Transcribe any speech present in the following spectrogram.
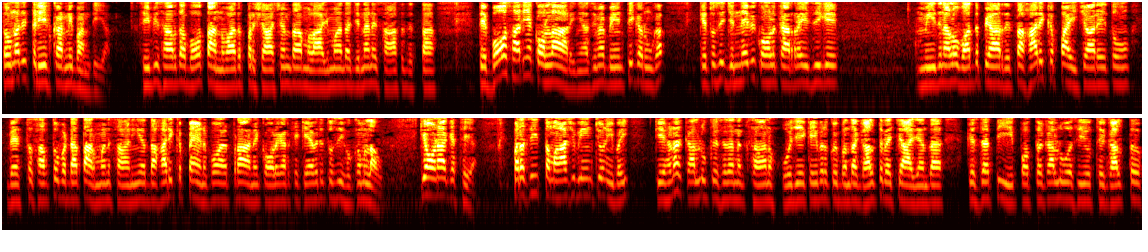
ਤਾਂ ਉਹਨਾਂ ਦੀ ਤਾਰੀਫ ਕਰਨੀ ਬਣਦੀ ਆ। ਸੀਪੀ ਸਾਹਿਬ ਦਾ ਬਹੁਤ ਧੰਨਵਾਦ, ਪ੍ਰਸ਼ਾਸਨ ਦਾ, ਮੁਲਾਜ਼ਮਾਂ ਦਾ, ਜਿਨ੍ਹਾਂ ਨੇ ਸਾਥ ਦਿੱਤਾ। ਤੇ ਬਹੁਤ ਸਾਰੀਆਂ ਕਾਲਾਂ ਆ ਰਹੀਆਂ ਸੀ ਮੈਂ ਬੇਨਤੀ ਕਰੂੰਗਾ ਕਿ ਤੁਸੀਂ ਜਿੰਨੇ ਵੀ ਕਾਲ ਕਰ ਰਹੇ ਸੀਗੇ ਉਮੀਦ ਨਾਲੋਂ ਵੱਧ ਪਿਆਰ ਦਿੱਤਾ ਹਰ ਇੱਕ ਭਾਈਚਾਰੇ ਤੋਂ। ਵੈਸੇ ਤਾਂ ਸਭ ਤੋਂ ਵੱਡਾ ਧਰਮ ਇਨਸਾਨੀਅਤ ਦਾ ਹਰ ਇੱਕ ਭੈਣ ਭਰਾ ਨੇ ਕਾਲ ਕਰਕੇ ਕਿਹਾ, ਵੀਰੇ ਤੁਸੀਂ ਹੁਕਮ ਲਾਓ। ਕਿ ਆਉਣਾ ਕਿੱਥੇ ਆ? ਪਰ ਅਸੀਂ ਤਮਾਸ਼ਬੀਨ ਚੋਂ ਨਹੀਂ ਬਈ, ਕਿ ਹਨਾ ਕੱਲੂ ਕਿਸੇ ਦਾ ਨੁਕਸਾਨ ਹੋ ਜੇ, ਕਈ ਵਾਰ ਕੋਈ ਬੰਦਾ ਗਲਤ ਵਿੱਚ ਆ ਜਾਂਦਾ, ਕਿਸ ਦਾ ਧੀ ਪੁੱਤ ਕੱਲੂ ਅਸੀਂ ਉੱਥੇ ਗਲਤ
